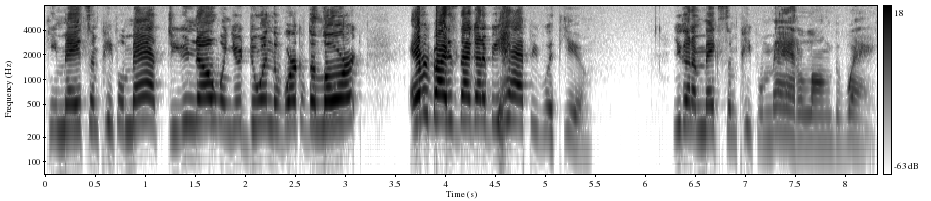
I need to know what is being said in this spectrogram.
He made some people mad. Do you know when you're doing the work of the Lord, everybody's not going to be happy with you? You're going to make some people mad along the way.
